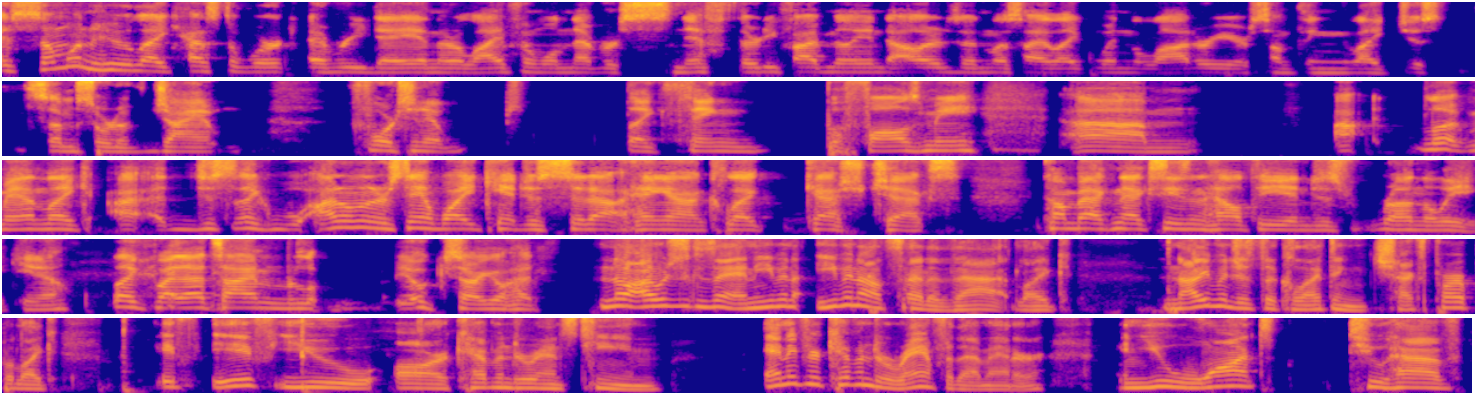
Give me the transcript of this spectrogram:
As someone who like has to work every day in their life and will never sniff thirty-five million dollars unless I like win the lottery or something like just some sort of giant fortunate like thing befalls me. Um, I, look, man, like I just like i don't understand why you can't just sit out, hang out, collect cash checks, come back next season healthy, and just run the league. You know, like by that time. oh, sorry, go ahead. No, I was just gonna say, and even even outside of that, like not even just the collecting checks part, but like if if you are Kevin Durant's team, and if you're Kevin Durant for that matter, and you want to have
